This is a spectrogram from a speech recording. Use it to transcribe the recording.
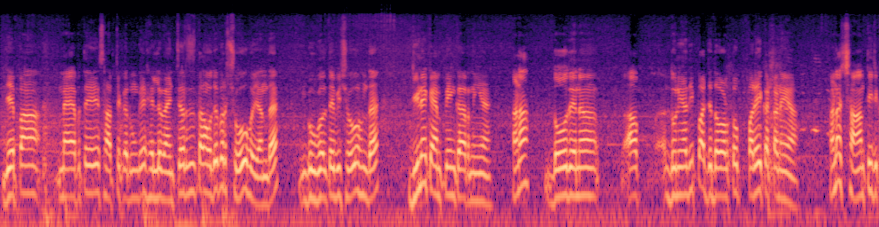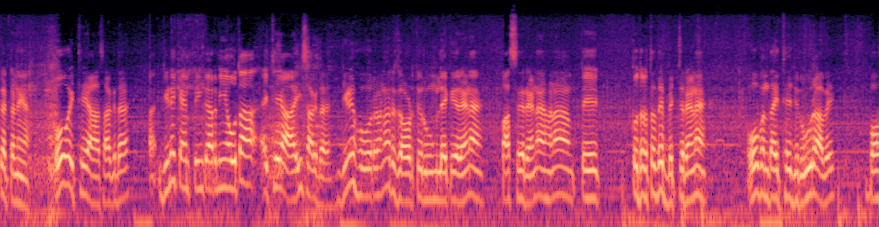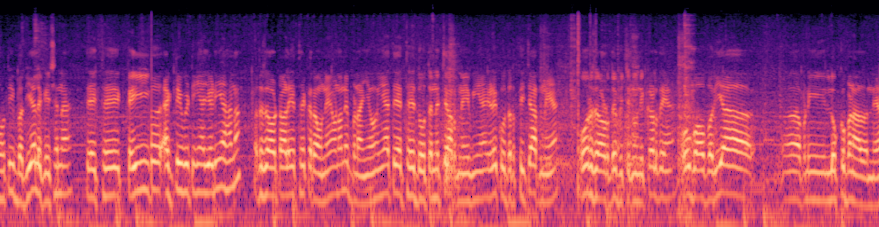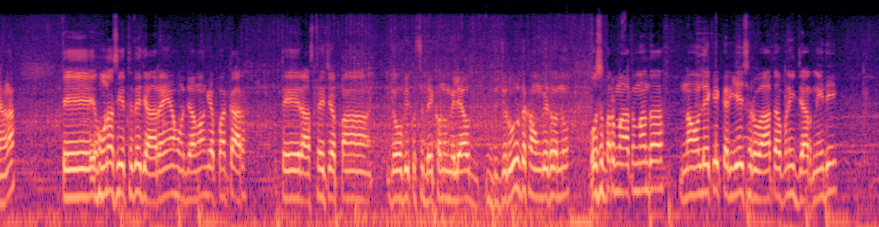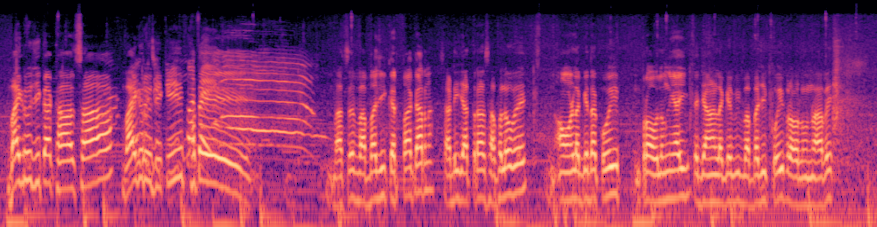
ਜੇ ਆਪਾਂ ਮੈਪ ਤੇ ਸਰਚ ਕਰੂੰਗੇ ਹਿੱਲ ਵੈਂਚਰਸ ਤਾਂ ਉਹਦੇ ਪਰ ਸ਼ੋਅ ਹੋ ਜਾਂਦਾ ਗੂਗਲ ਤੇ ਵੀ ਸ਼ੋਅ ਹੁੰਦਾ ਜਿਹਨੇ ਕੈਂਪਿੰਗ ਕਰਨੀ ਹੈ ਹਨਾ? ਦੋ ਦਿਨ ਆ ਦੁਨੀਆ ਦੀ ਭੱਜ ਦੌੜ ਤੋਂ ਪਰੇ ਕੱਟਣੇ ਆ ਹਨਾ? ਸ਼ਾਂਤੀ 'ਚ ਕੱਟਣੇ ਆ। ਉਹ ਇੱਥੇ ਆ ਸਕਦਾ ਜਿਹਨੇ ਕੈਂਪਿੰਗ ਕਰਨੀ ਆ ਉਹ ਤਾਂ ਇੱਥੇ ਆ ਹੀ ਸਕਦਾ ਜਿਹਨੇ ਹੋਰ ਹਨਾ ਰਿਜ਼ੋਰਟ 'ਚ ਰੂਮ ਲੈ ਕੇ ਰਹਿਣਾ ਪਾਸੇ ਰਹਿਣਾ ਹੈ, ਹਨਾ? ਤੇ ਕੁਦਰਤ ਦੇ ਵਿੱਚ ਰਹਿਣਾ ਉਹ ਬੰਦਾ ਇੱਥੇ ਜ਼ਰੂਰ ਆਵੇ। ਬਹੁਤ ਹੀ ਵਧੀਆ ਲੋਕੇਸ਼ਨ ਹੈ ਤੇ ਇੱਥੇ ਕਈ ਐਕਟੀਵਿਟੀਆਂ ਜਿਹੜੀਆਂ ਹਨਾ ਰਿਜ਼ੋਰਟ ਵਾਲੇ ਇੱਥੇ ਕਰਾਉਨੇ ਆ, ਉਹਨਾਂ ਨੇ ਬਣਾਈਆਂ ਹੋਈਆਂ ਤੇ ਇੱਥੇ ਦੋ ਤਿੰਨ ਝਰਨੇ ਵੀ ਆ, ਜਿਹੜੇ ਕੁਦਰਤੀ ਝਰਨੇ ਆ, ਉਹ ਰਿਜ਼ੋਰਟ ਦੇ ਵਿੱਚ ਨੂੰ ਨਿਕਲਦੇ ਆ, ਉਹ ਬਹੁਤ ਵਧੀਆ ਆਪਣੀ ਲੁੱਕ ਬਣਾ ਦਿੰਦੇ ਆ ਹਨਾ। ਤੇ ਹੁਣ ਅਸੀਂ ਇੱਥੇ ਤੇ ਜਾ ਰਹੇ ਹਾਂ ਹੁਣ ਜਾਵਾਂਗੇ ਆਪਾਂ ਘਰ ਤੇ ਰਸਤੇ 'ਚ ਆਪਾਂ ਜੋ ਵੀ ਕੁਝ ਦੇਖਣ ਨੂੰ ਮਿਲਿਆ, ਉਹ ਜ਼ਰੂਰ ਦਿਖਾਉਂਗੇ ਤੁਹਾਨੂੰ। ਉਸ ਪਰਮਾਤਮਾ ਦਾ ਨਾਮ ਲੈ ਕੇ ਕਰੀਏ ਸ਼ੁਰੂਆਤ ਆਪਣੀ ਜਰਨੀ ਦੀ। ਵਾਹਿਗੁਰੂ ਜੀ ਕਾ ਖਾਲਸਾ ਵਾਹਿਗੁਰੂ ਜੀ ਕੀ ਫਤਿਹ ਬਸ ਬਾਬਾ ਜੀ ਕਿਰਪਾ ਕਰਨ ਸਾਡੀ ਯਾਤਰਾ ਸਫਲ ਹੋਵੇ ਆਉਣ ਲੱਗੇ ਤਾਂ ਕੋਈ ਪ੍ਰੋਬਲਮ ਨਹੀਂ ਆਈ ਤੇ ਜਾਣ ਲੱਗੇ ਵੀ ਬਾਬਾ ਜੀ ਕੋਈ ਪ੍ਰੋਬਲਮ ਨਾ ਆਵੇ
